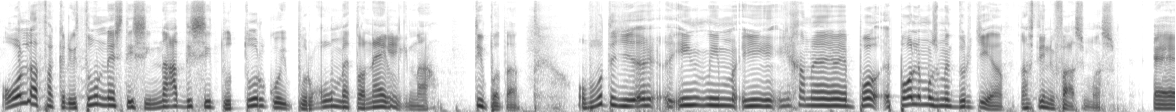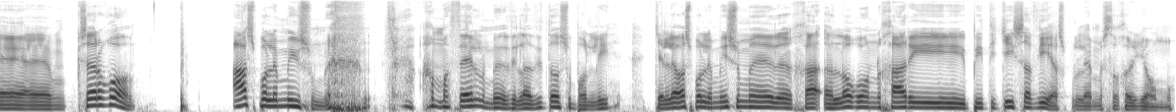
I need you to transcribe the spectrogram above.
Όλα θα κρυθούν στη συνάντηση του Τούρκου Υπουργού με τον Έλληνα. Τίποτα. Οπότε ε, ε, είχαμε πόλεμος με την Τουρκία. Αυτή είναι η φάση μας. Ε, ξέρω εγώ, ας πολεμήσουμε. Άμα θέλουμε δηλαδή τόσο πολύ. Και λέω ας πολεμήσουμε ε, λόγω χάρη ποιητικής αδείας που λέμε στο χωριό μου.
